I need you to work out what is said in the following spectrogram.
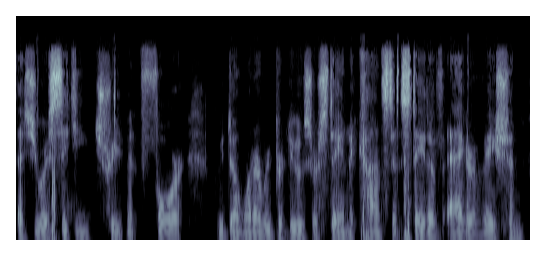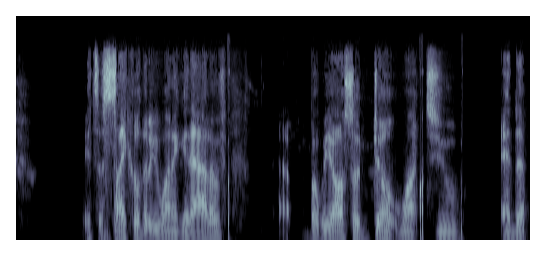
that you are seeking treatment for. We don't want to reproduce or stay in a constant state of aggravation. It's a cycle that we want to get out of, uh, but we also don't want to end up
